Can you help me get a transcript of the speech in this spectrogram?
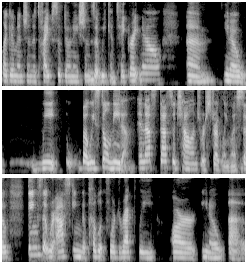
like i mentioned the types of donations mm-hmm. that we can take right now. Um, you know we but we still need them and that's that's the challenge we're struggling with. So things that we're asking the public for directly are you know uh,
